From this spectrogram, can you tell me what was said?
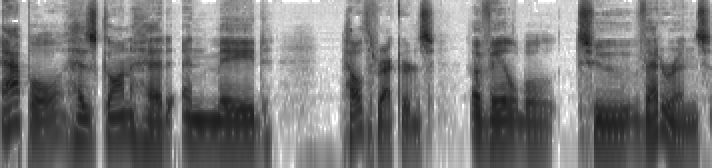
Apple has gone ahead and made health records available to veterans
